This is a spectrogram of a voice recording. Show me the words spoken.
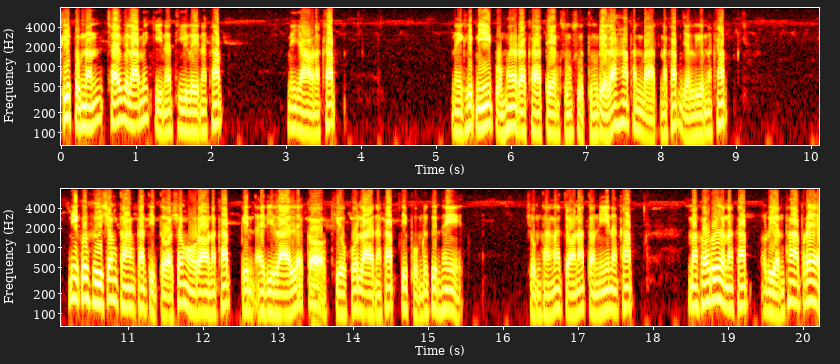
คลิปผมนั้นใช้เวลาไม่กี่นาทีเลยนะครับ ไม่ยาวนะครับ ในคลิปนี้ผมให้ราคาแพงสูงสุดถึงเหรียญละ 5,000 บาทนะครับ อย่าลืมนะครับ นี่ก็คือช่องทางการติดต่อช่องของเรานะครับ เป็น ID Line และก็ QR Code Line นะครับ ที่ผมได้ขึ้นให้ชมทางหน้าจอณตอนนี้นะครับ มาเข้าเรื่องนะครับ เหรียญภาพแรก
